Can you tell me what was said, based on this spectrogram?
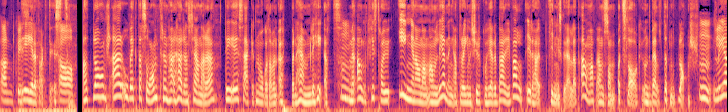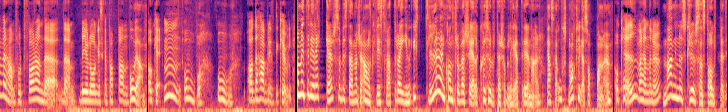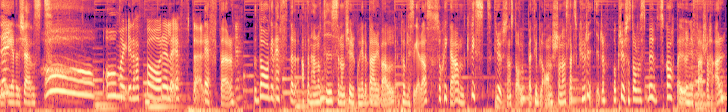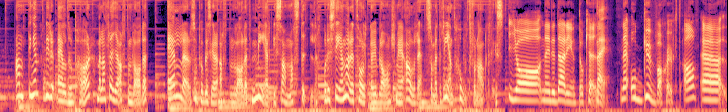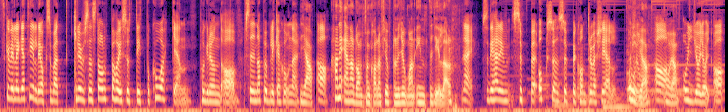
Almqvist. det är det faktiskt. Ja. Att Blanche är oväkta son till den här herrens tjänare, det är säkert något av en öppen hemlighet. Men Almqvist har ju ingen annan anledning att dra in kyrkoherde Bergvall i det här tidningsgrälet, annat än som ett slag under bältet mot Blanche. Mm, lever han fortfarande, den biologiska pappan? Oh ja. Okej, mm, oh, oh. Ja, det här blir inte kul. Om inte det räcker så bestämmer sig Almqvist för att dra in ytterligare en kontroversiell kulturpersonlighet i den här ganska osmakliga soppan nu. Okej, vad händer nu? Magnus Krusenstolpe till Nej! Edeltjänst. Oh, oh my, är det här före eller efter? Efter. Dagen efter att den här notisen om kyrkoherde Bergvall publiceras så skickar Almqvist Krusenstolpe till Blanche som en slags kurir. Och Krusenstolpes budskap är ungefär så här. Antingen blir det eldupphör mellan Freja och Aftonbladet eller så publicerar Aftonbladet mer i samma stil. Och det senare tolkar ju Blanche med all rätt som ett rent hot från Almqvist. Ja, nej det där är ju inte okej. Nej. Nej, åh gud vad sjukt. Ja, eh, ska vi lägga till det också bara att Krusenstolpe har ju suttit på kåken på grund av sina publikationer. Ja. Ja, Han är en av dem som Karl XIV Johan inte gillar. nej. Så det här är super, också en superkontroversiell person. Oh ja, ja. oh ja. Oj, oj, oj. Ja.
